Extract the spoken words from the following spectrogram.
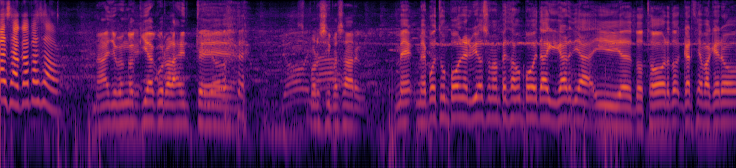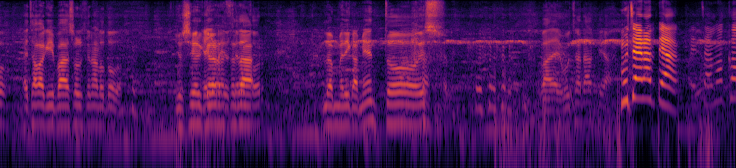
Ha pasado? ¿Qué ha pasado? Nada, yo vengo aquí a curar a la gente por si pasa algo. Me, me he puesto un poco nervioso, me ha empezado un poco de taquicardia y el doctor Do- García Vaquero estaba aquí para solucionarlo todo. Yo soy el ¿Qué que le receta los medicamentos, eso. Vale, muchas gracias. Muchas gracias. Estamos con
